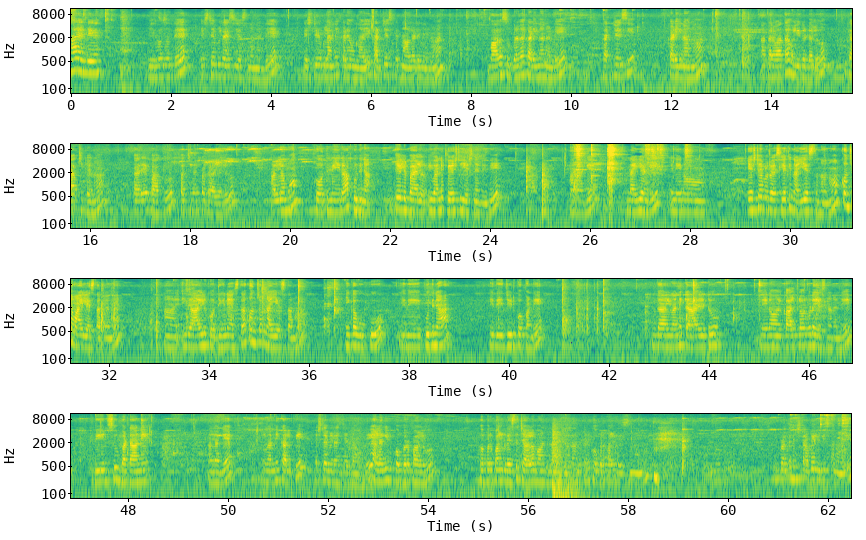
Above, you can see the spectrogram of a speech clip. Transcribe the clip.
Hi అండి. ఈరోజు అయితే వెజిటేబుల్ రైస్ చేస్తున్నానండి. వెజిటేబుల్ అన్నీ ఇక్కడే ఉన్నాయి. కట్ చేసి పెట్టిన ఆల్రెడీ నేను. బాగా శుభ్రంగా కడిగినానండి. కట్ చేసి కడిగినాను. ఆ తర్వాత ఉల్లిగడ్డలు క్యాప్సికన్ కరివేపాకు పచ్చిమిరపకాయలు అల్లము కొత్తిమీర పుదీనా ఎల్లిపాయలు ఇవన్నీ పేస్ట్ చేసినది ఇది. అలాగే నెయ్యి అండి. నేను వెజిటేబుల్ రైస్లోకి నెయ్యి వేస్తున్నాను. కొంచెం ఆయిల్ వేస్తా అట్లనే. ఇది ఆయిల్ కొద్దిగానే వేస్తా. కొంచెం నెయ్యి వేస్తాను. ఇంకా ఉప్పు ఇది పుదీనా ఇది జీడిపప్పు అండి. ఇంకా ఇవన్నీ క్యారెట్ నేను కాలిఫ్లవర్ కూడా వేసినానండి. బీన్స్ బఠానీ అలాగే ఇవన్నీ కలిపి వెజిటేబుల్ రైస్ చేద్దామండి. అలాగే కొబ్బరిపాలు. కొబ్బరి పాలు కొబ్బరి పాలు కూడా వేస్తే చాలా బాగుంటుంది అంటున్నారు కొబ్బరిపాలు కొబ్బరి వేస్తున్నాను. ఇప్పుడైతే నేను స్టవ్ వెలిగిస్తానండి.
